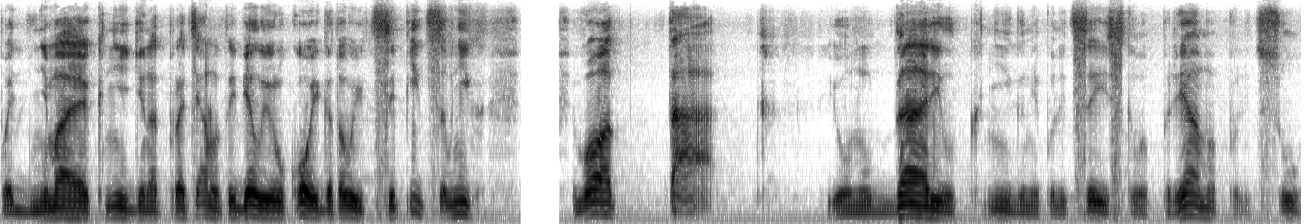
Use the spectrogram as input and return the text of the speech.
поднимая книги над протянутой белой рукой, готовый вцепиться в них. «Вот так!» И он ударил книгами полицейского прямо по лицу,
